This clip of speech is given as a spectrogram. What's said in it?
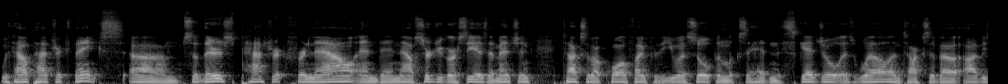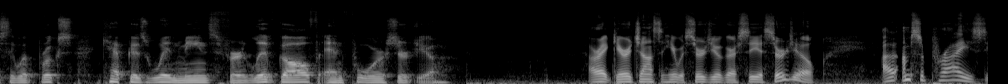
with how Patrick thinks. Um, so there's Patrick for now. And then now Sergio Garcia, as I mentioned, talks about qualifying for the U.S. Open, looks ahead in the schedule as well, and talks about obviously what Brooks Koepka's win means for LIV Golf and for Sergio. All right, Garrett Johnston here with Sergio Garcia. Sergio, I, I'm surprised.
